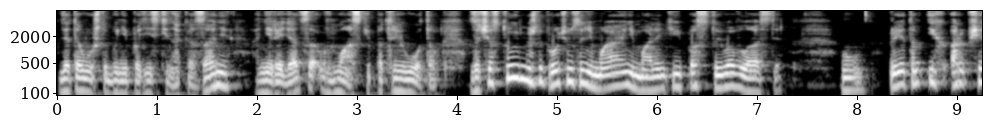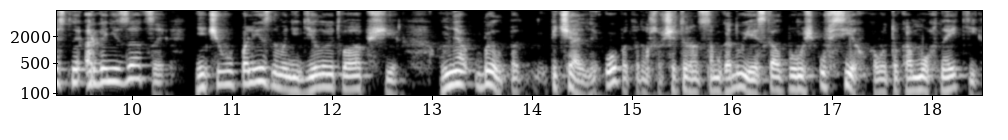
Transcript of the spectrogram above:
Для того, чтобы не понести наказание, они рядятся в маске патриотов, зачастую, между прочим, занимая немаленькие посты во власти. При этом их общественные организации ничего полезного не делают вообще. У меня был печальный опыт, потому что в 2014 году я искал помощь у всех, у кого только мог найти.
